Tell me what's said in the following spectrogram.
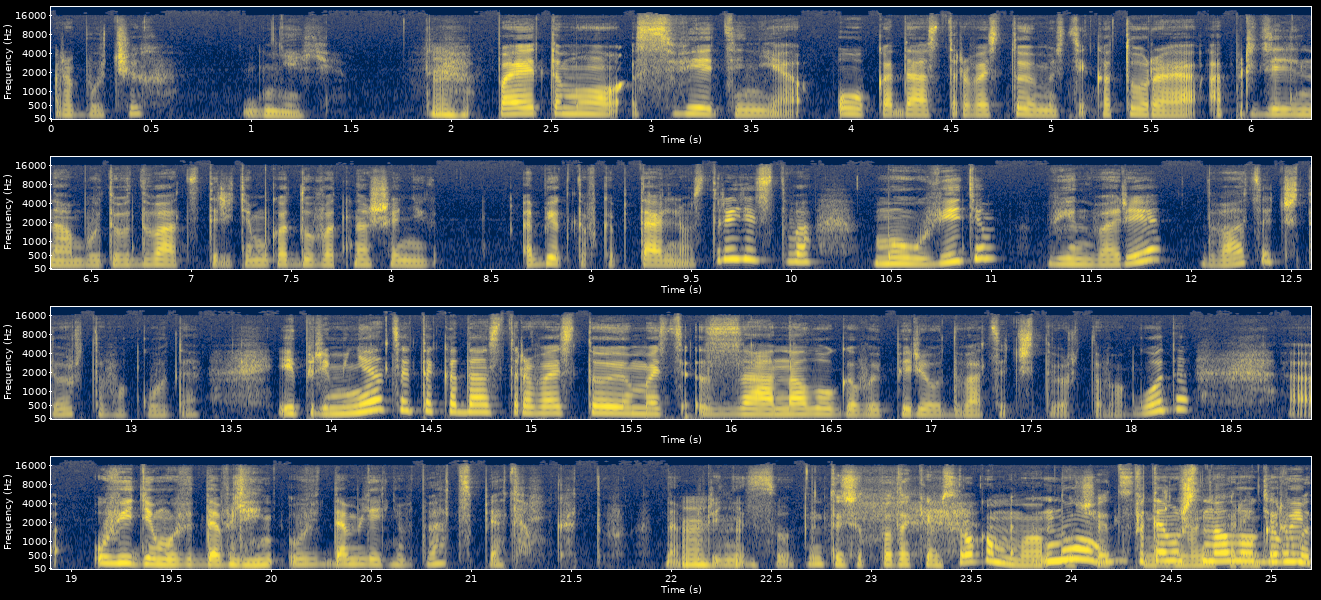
рабочих дней. Угу. Поэтому сведения о кадастровой стоимости, которая определена будет в 2023 году в отношении объектов капитального строительства, мы увидим в январе 2024 года. И применяться эта кадастровая стоимость за налоговый период 2024 года э, увидим уведомление, уведомление в 2025 году нам принесут. Ну, то есть вот по таким срокам э, Ну, потому что налоговый,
